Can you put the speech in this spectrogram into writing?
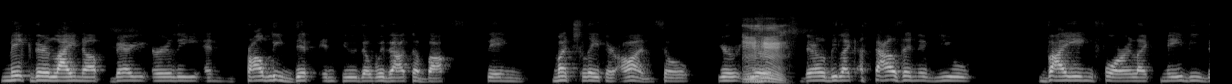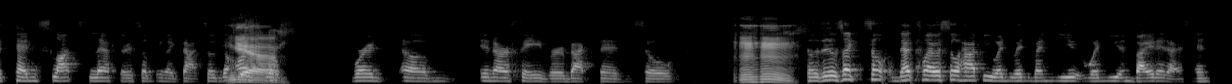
make their lineup very early and probably dip into the Withoutabox thing much later on. So you're, mm-hmm. you're there'll be like a thousand of you vying for like maybe the 10 slots left or something like that. So the yeah. odds weren't um, in our favor back then. So mm-hmm. so it was like so that's why I was so happy when when when you when you invited us and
